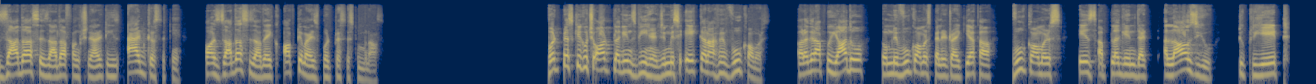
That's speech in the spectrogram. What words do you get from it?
ज़्यादा से ज़्यादा फंक्शनैलिटीज़ ऐड कर सकें और ज़्यादा से ज़्यादा एक ऑप्टिमाइज वर्डप्रेस सिस्टम बना सकें। वर्डप्रेस के कुछ और प्लगइन्स भी हैं, जिनमें से एक का नाम है वू कॉमर्स और अगर आपको याद हो तो हमने वू कॉमर्स पहले ट्राई किया था। WooCommerce is a plugin that allows you to create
